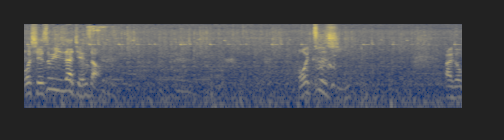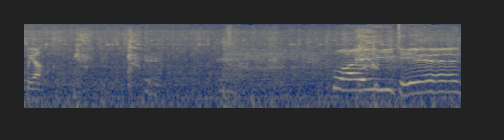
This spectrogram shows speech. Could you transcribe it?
我血是不是一直在减少，我会窒息。拜托不要！快一点！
